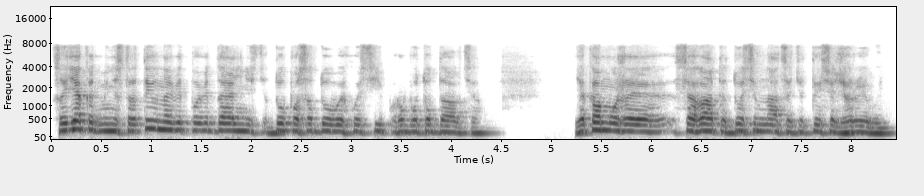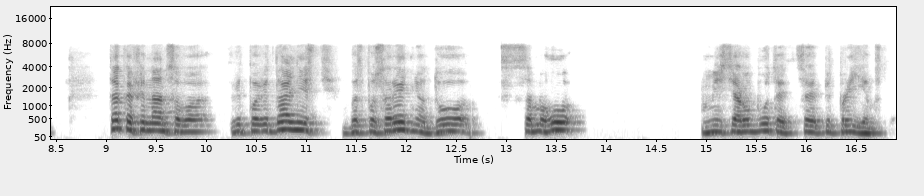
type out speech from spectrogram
це як адміністративна відповідальність до посадових осіб роботодавця, яка може сягати до 17 тисяч гривень, так і фінансова відповідальність безпосередньо до самого місця роботи це підприємство,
